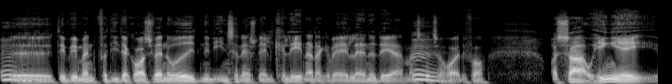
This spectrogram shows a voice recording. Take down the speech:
Mm. Øh, det vil man, fordi der kan også være noget i den internationale kalender, der kan være et eller andet der, man skal mm. tage højde for. Og så afhængig af,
